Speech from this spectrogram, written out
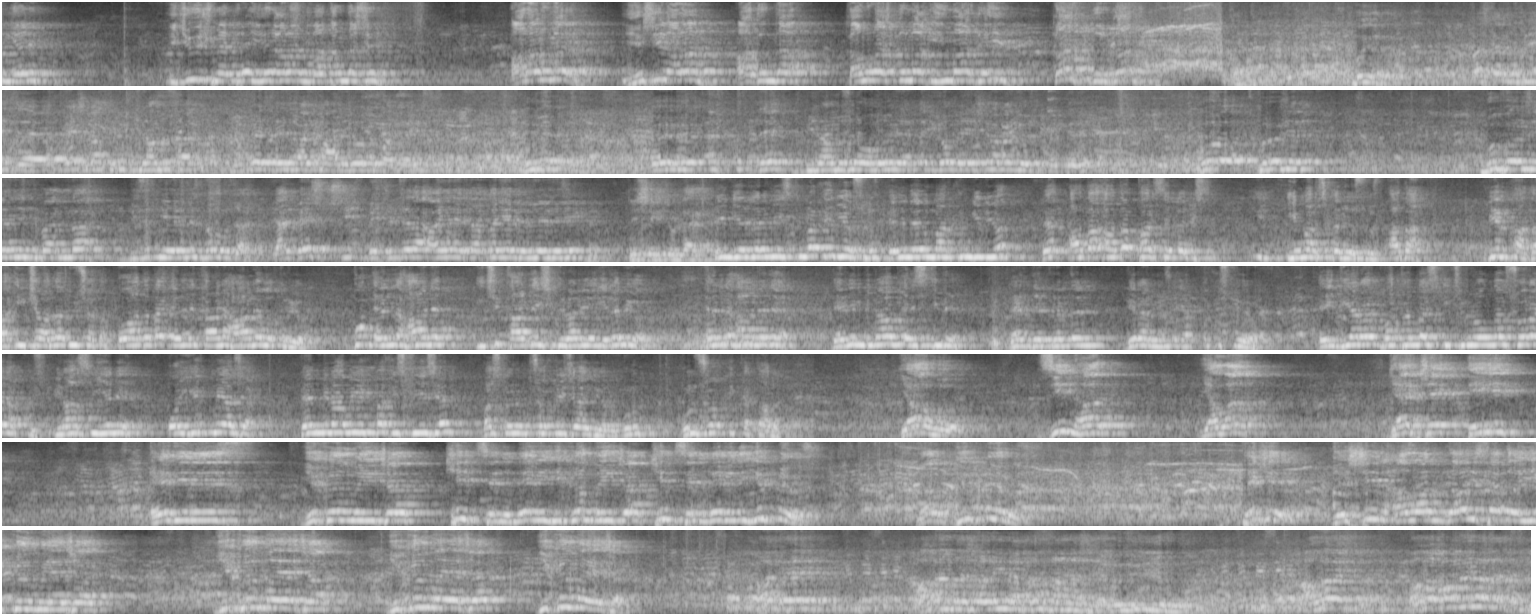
Buradan gelip 2-3 metre yer alan vatandaşın alanını yeşil alan adında kamulaştırmak imar değil, gazdır gaz. Buyurun. Başkanım biz 5 e, katlı bir binamız var. 105 senedir aynı mahallede oturmaktayız. Bugün önlü binamızın olduğu yer bu projenin itibarında bizim yerimiz ne olacak? Yani 5 kişiyiz, beşimize de aynı etapta yer verilebilecek mi? Teşekkürler. Benim yerlerimi istimlak ediyorsunuz. Benim evim barkım gidiyor ve ada ada parsellemiş imar çıkarıyorsunuz. Ada. Bir ada, iki ada, üç ada. Bu adada 50 tane hane oturuyor. Bu 50 hane içi kardeş bir araya gelemiyor. 50 hanede benim binam eskidi. Ben depremden bir an önce yapmak istiyorum. E diğer vatandaş 2010'dan sonra yapmış. Binası yeni. O yıkmayacak. Ben binamı yıkmak isteyeceğim. Başkanım çok rica ediyorum. Bunu bunu çok dikkate alın. Yahu zinhar yalan. Gerçek değil. Eviniz yıkılmayacak. Kimsenin evi yıkılmayacak. Kimsenin evini yıkmıyoruz. Ya yıkmıyoruz. Peki yeşil alandaysa da yıkılmayacak. Yıkılmayacak. Yıkılmayacak. Yıkılmayacak. Bazen vatandaşlarıyla nasıl anlaşacak özür diliyorum. Allah aşkına. Baba babamın anlaşsın.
